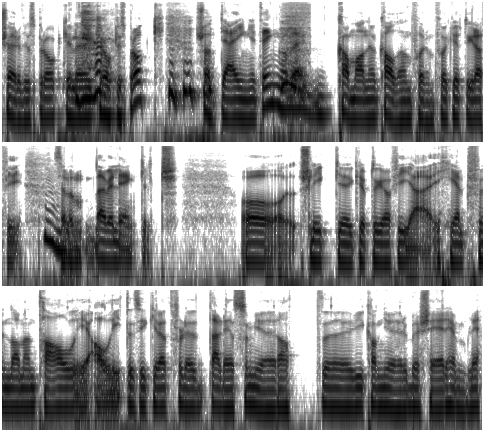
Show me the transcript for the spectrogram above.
skjørvespråk eller kråkespråk. Skjønte jeg ingenting, og det kan man jo kalle en form for kryptografi, mm. selv om det er veldig enkelt. Og slik kryptografi er helt fundamental i all IT-sikkerhet, for det er det som gjør at eh, vi kan gjøre beskjeder hemmelig.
